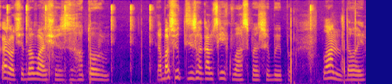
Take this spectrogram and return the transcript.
Короче, давай щось зготовим. Я бачу, ти жакамський квас перший випив. Ладно, давай.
